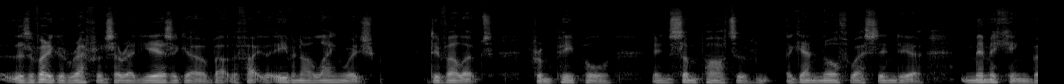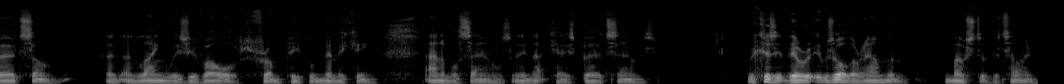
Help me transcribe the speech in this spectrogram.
there's a very good reference I read years ago about the fact that even our language developed from people in some part of, again, northwest India, mimicking birdsong and, and language evolved from people mimicking animal sounds, and in that case, bird sounds, because it, were, it was all around them most of the time.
